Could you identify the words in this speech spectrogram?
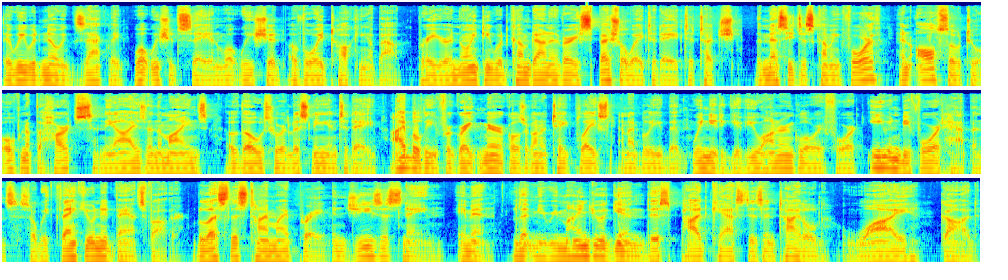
that we would know exactly what we should say and what we should avoid talking about. Pray your anointing would come down in a very special way today to touch the message that's coming forth and also to open up the hearts and the eyes and the minds of those who are listening in today. I believe for great miracles are going to take place, and I believe that we need to give you honor and glory for it even before it happens. So we thank you in advance, Father. Bless this time, I pray. In Jesus' name, amen. Let me remind you again this podcast is entitled Why God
